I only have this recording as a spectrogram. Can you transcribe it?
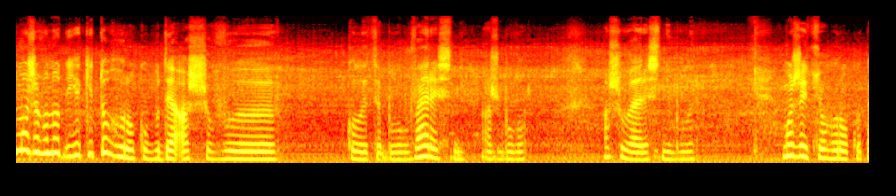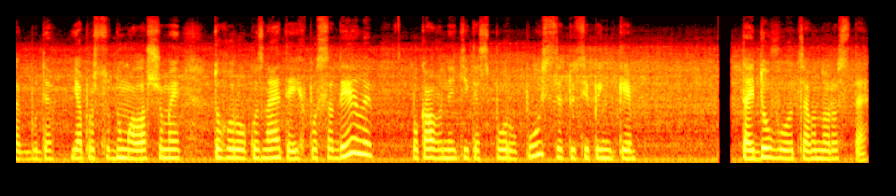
Може, воно, як і того року, буде аж в коли це було? В вересні аж було. Аж у вересні були. Може і цього року так буде. Я просто думала, що ми того року, знаєте, їх посадили, поки вони тільки спору пустять, то ці пеньки. Та й довго це воно росте.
